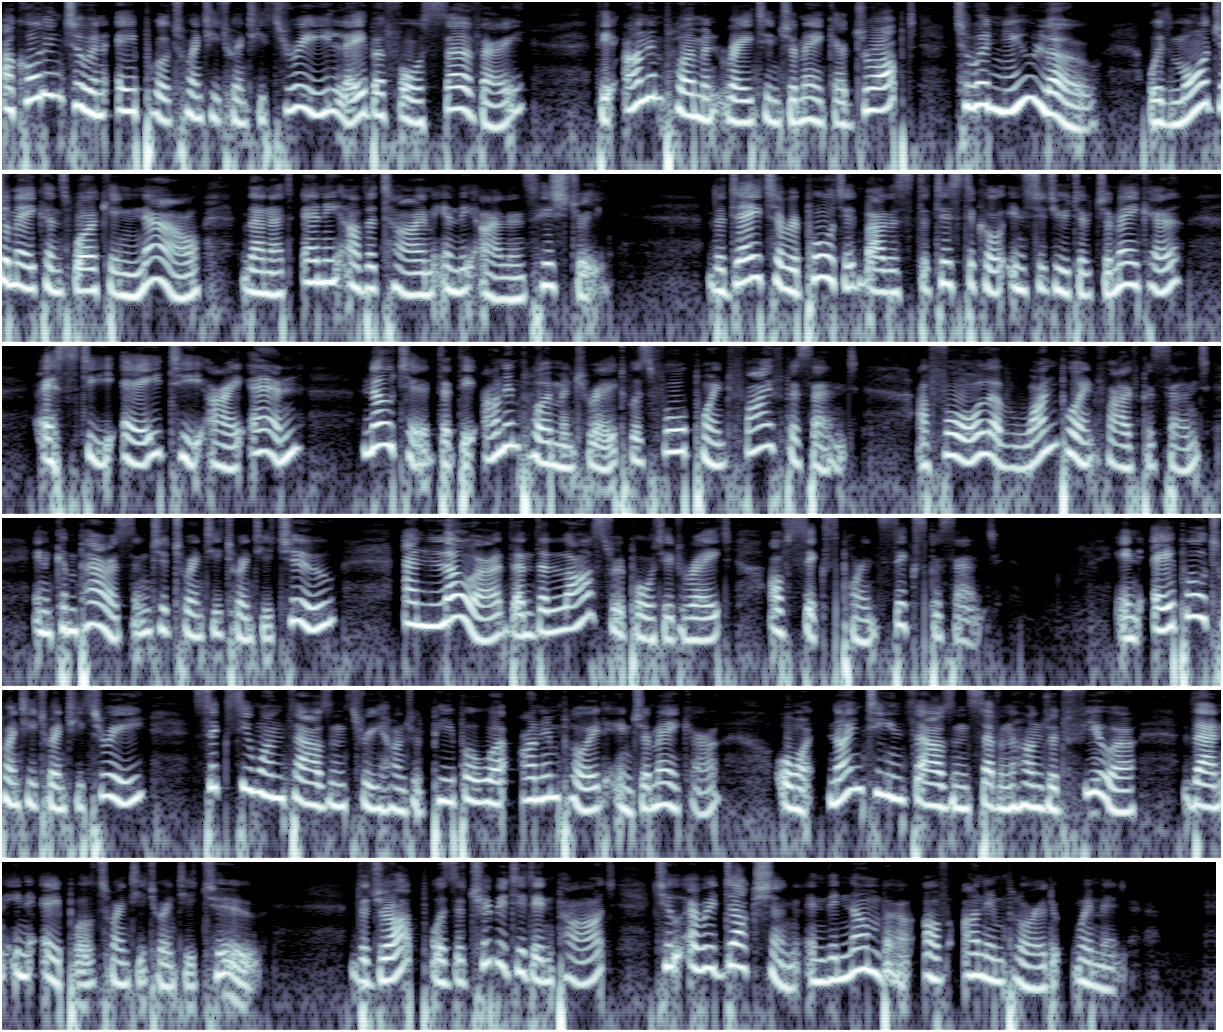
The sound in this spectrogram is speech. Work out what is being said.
According to an April 2023 labor force survey, the unemployment rate in Jamaica dropped to a new low, with more Jamaicans working now than at any other time in the island's history. The data reported by the Statistical Institute of Jamaica, STATIN, noted that the unemployment rate was 4.5%, a fall of 1.5% in comparison to 2022, and lower than the last reported rate of 6.6%. In April 2023, 61,300 people were unemployed in Jamaica, or 19,700 fewer than in April 2022. The drop was attributed in part to a reduction in the number of unemployed women.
